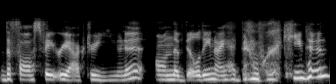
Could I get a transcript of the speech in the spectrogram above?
the phosphate reactor unit on the building I had been working in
